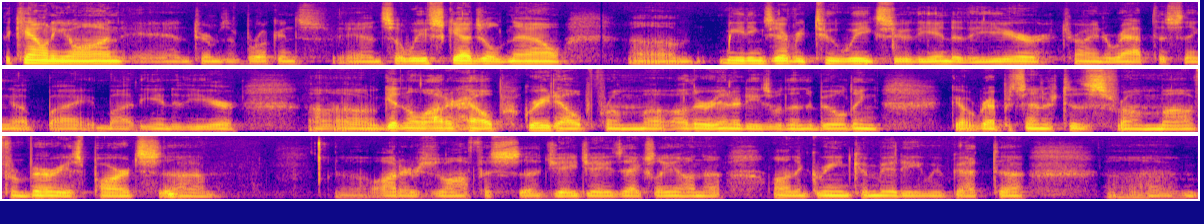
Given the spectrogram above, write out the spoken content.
the county on in terms of Brookens. And so we've scheduled now um, meetings every two weeks through the end of the year, trying to wrap this thing up by, by the end of the year. Uh, Getting a lot of help, great help from uh, other entities within the building. Got representatives from, uh, from various parts. um, uh, Auditor's Office, uh, JJ is actually on the, on the Green Committee. We've got uh, um,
